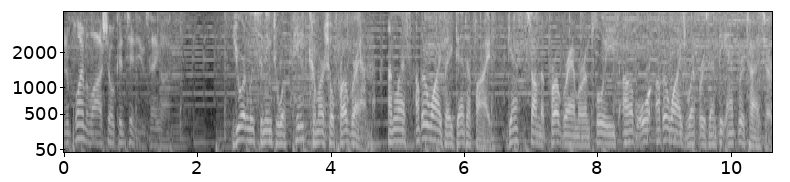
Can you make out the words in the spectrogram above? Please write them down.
An employment law show continues. Hang on. You're listening to a paid commercial program. Unless otherwise identified, guests on the program are employees of or otherwise represent the advertiser.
